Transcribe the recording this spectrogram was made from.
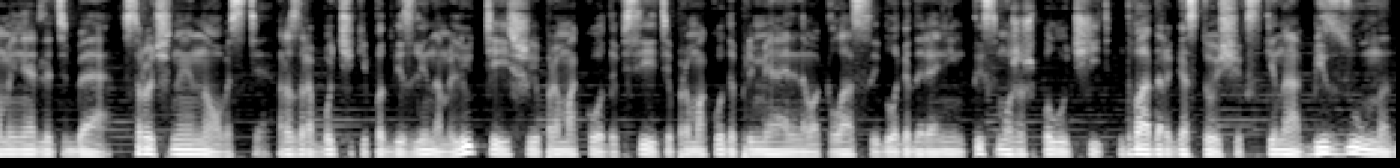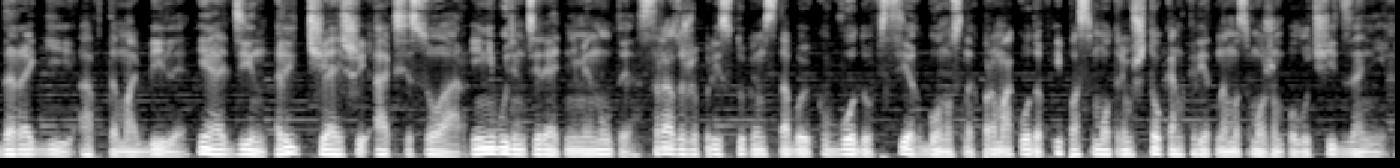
у меня для тебя срочные новости. Разработчики подвезли нам лютейшие промокоды. Все эти промокоды премиального класса и благодаря ним ты сможешь получить два дорогостоящих скина, безумно дорогие автомобили и один редчайший аксессуар. И не будем терять ни минуты, сразу же приступим с тобой к вводу всех бонусных промокодов и посмотрим, что конкретно мы сможем получить за них.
